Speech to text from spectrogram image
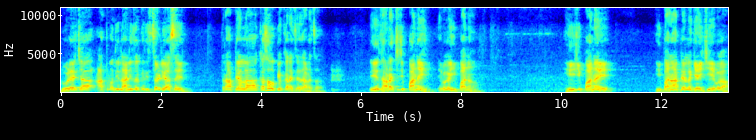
डोळ्याच्या आतमध्ये लाली जर कधी चढली असेल तर आपल्याला कसा उपयोग करायचा आहे झाडाचा? हे झाडाची जी पानं आहेत हे बघा ही पानं. ही जी पानं आहेत ही पानं आपल्याला घ्यायची आहे बघा.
